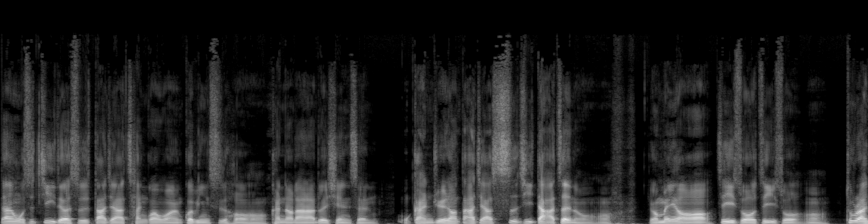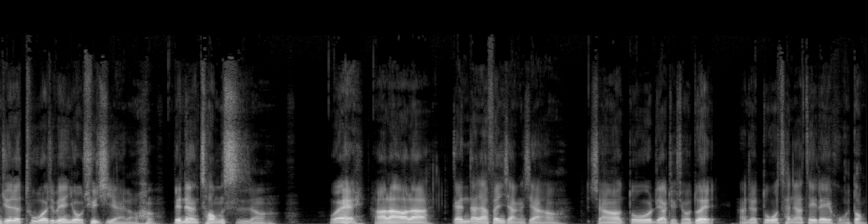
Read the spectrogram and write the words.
但我是记得是大家参观完贵宾室后，哦，看到啦啦队现身，我感觉让大家士气大振哦哦，有没有？自己说自己说哦，突然觉得兔儿就变有趣起来了，变得很充实哦。喂，好了好了，跟大家分享一下哈，想要多了解球队，那就多参加这类活动。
